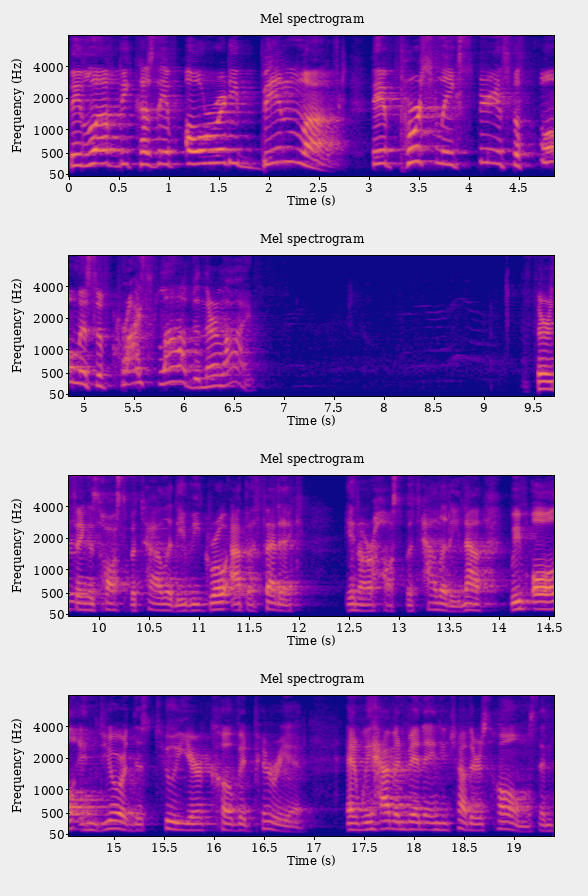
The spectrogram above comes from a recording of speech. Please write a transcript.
They love because they have already been loved. They have personally experienced the fullness of Christ's love in their life. The Third thing is hospitality. We grow apathetic in our hospitality. Now, we've all endured this two year COVID period, and we haven't been in each other's homes. And,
